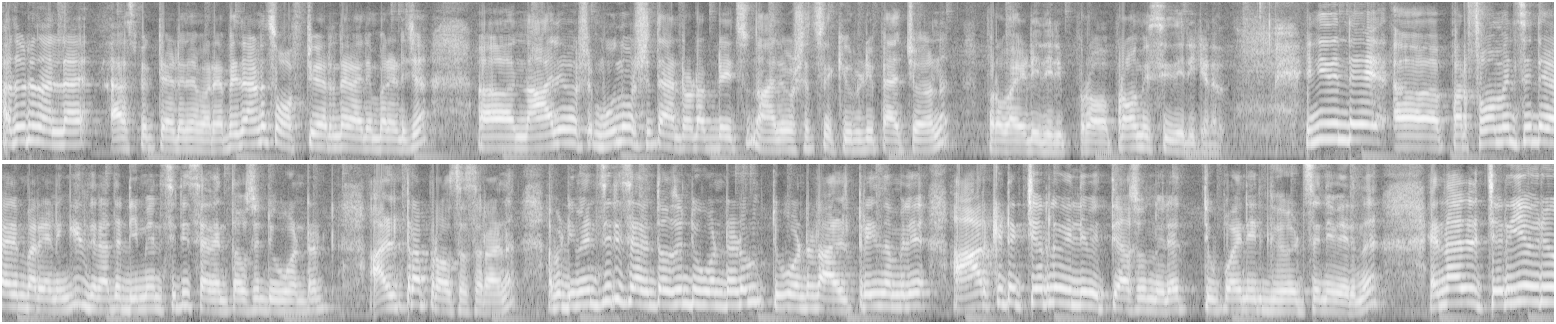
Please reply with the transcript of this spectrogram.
അതൊരു നല്ല ആസ്പെക്റ്റ് ആയിട്ട് തന്നെ പറയാം. അപ്പോൾ ഇതാണ് സോഫ്റ്റ്വെയറിന്റെ കാര്യം പറയുന്നത് നാല് വർഷം മൂന്ന് വർഷത്തെ ആൻഡ്രോയിഡ് അപ്ഡേറ്റ്സും നാല് വർഷത്തെ സെക്യൂരിറ്റി പാച്ചുമാണ് പ്രൊവൈഡ് ചെയ്തിരി പ്രോമിസ് ചെയ്തിരിക്കുന്നത് ഇനി ഇതിന്റെ പെർഫോമൻസിന്റെ കാര്യം പറയുകയാണെങ്കിൽ ഇതിനകത്ത് Dimensity seven thousand two hundred ultra പ്രോസസ്സറാണ് അപ്പോൾ ഡിമെൻസിറ്റി സെവൻ തൗസൻഡ് ടു ഹൺഡ്രഡും ടു ഹൺഡ്രഡ് അൾട്രയും തമ്മിൽ ആർക്കിടെക്ചറിൽ വലിയ വ്യത്യാസമൊന്നുമില്ല. ടു പോയിന്റ് എയ്റ്റ് ഗേഡ്സ് തന്നെ വരുന്നത്. എന്നാൽ ചെറിയൊരു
